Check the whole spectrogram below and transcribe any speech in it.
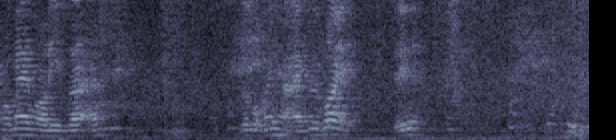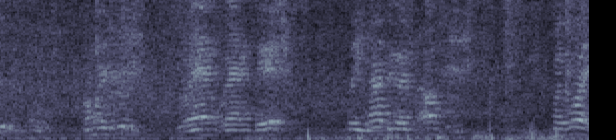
พระแม่ธรณีซะแล้วบอกให้หายค่อยๆเจ๊ ต้องให้ขึ้นแรงแรงเจ๊สี่ห้าเดือนเอาค่อย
